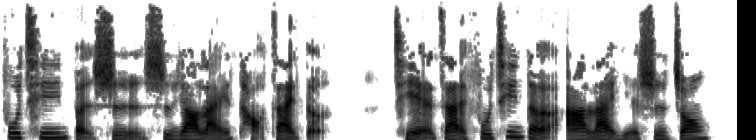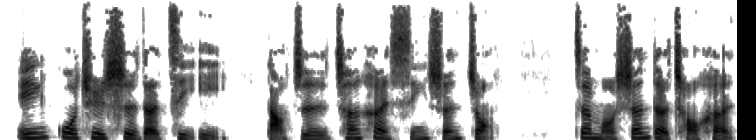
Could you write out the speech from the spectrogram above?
父亲本是是要来讨债的，且在父亲的阿赖耶识中，因过去世的记忆，导致嗔恨心深重。这么深的仇恨，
